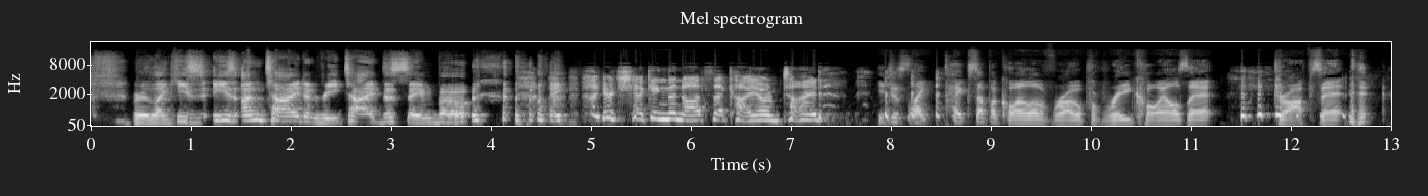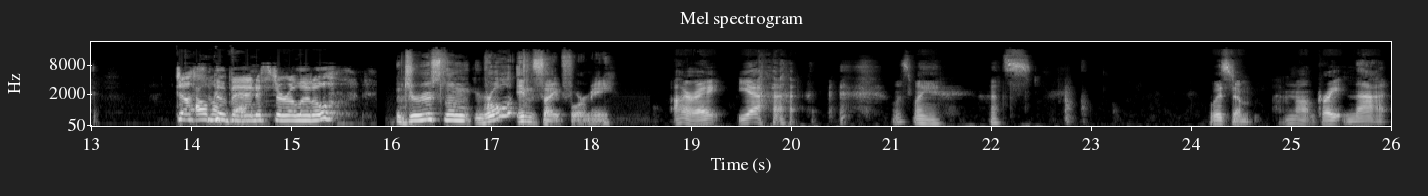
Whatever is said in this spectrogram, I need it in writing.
Or like he's he's untied and retied the same boat. like, You're checking the knots that Kaya tied. He just like picks up a coil of rope, recoils it, drops it. Dusts Oh the God. banister a little. Jerusalem, roll insight for me. All right. Yeah. What's my? That's wisdom. I'm not great in that.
